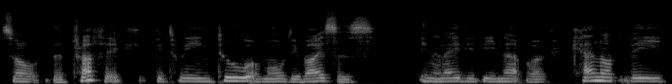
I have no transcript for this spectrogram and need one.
So the traffic between two or more devices in an AVB network cannot be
